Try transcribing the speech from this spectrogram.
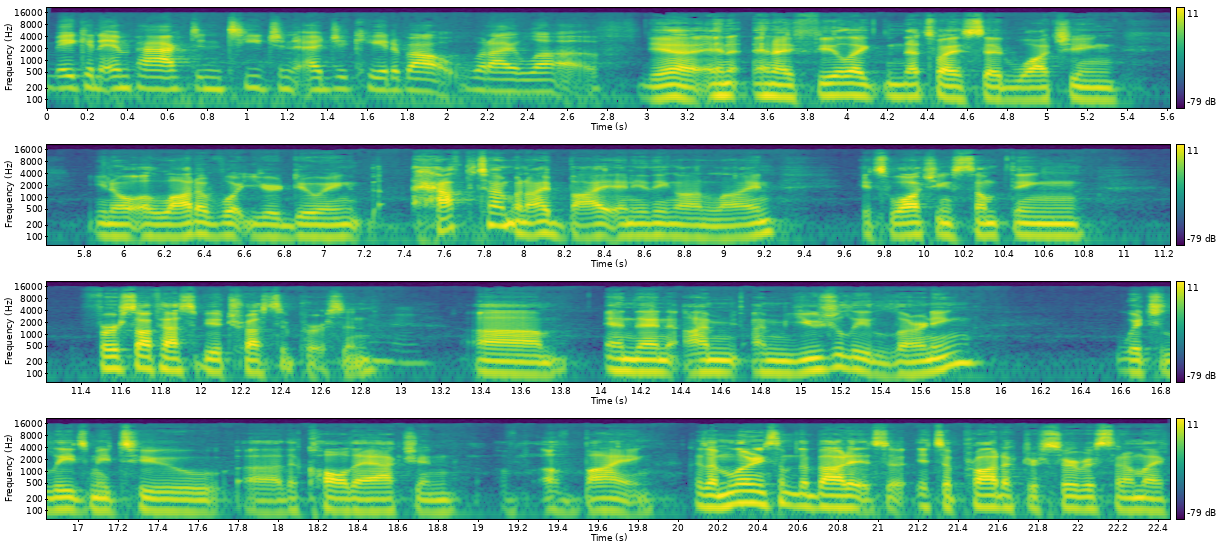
make an impact and teach and educate about what I love. Yeah, and and I feel like and that's why I said watching, you know, a lot of what you're doing. Half the time when I buy anything online, it's watching something. First off, has to be a trusted person, um, and then I'm I'm usually learning, which leads me to uh, the call to action of, of buying because I'm learning something about it. It's a it's a product or service that I'm like,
